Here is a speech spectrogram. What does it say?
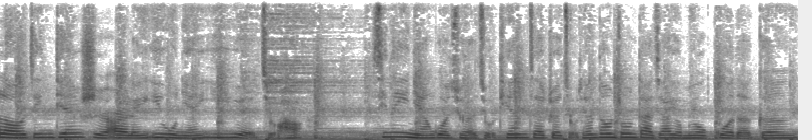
Hello，今天是二零一五年一月九号，新的一年过去了九天，在这九天当中，大家有没有过得跟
